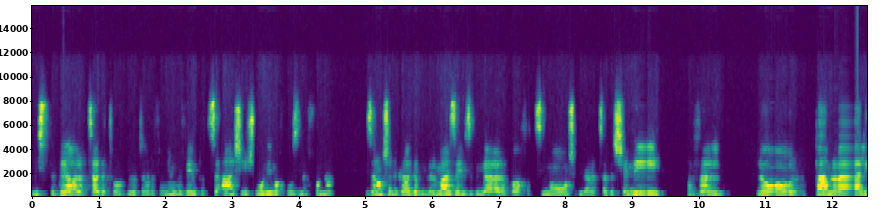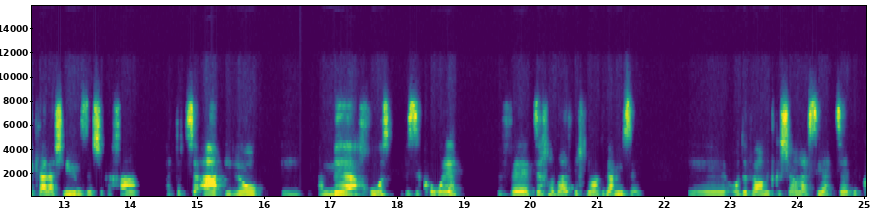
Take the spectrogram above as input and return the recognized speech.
להסתדר על הצד הטוב ביותר. לפעמים מביאים תוצאה שהיא 80 אחוז נכונה. זה לא משנה כרגע בגלל מה זה, אם זה בגלל הלקוח עצמו, שבגלל הצד השני, אבל לא, פעם לא היה לי קל להשלים עם זה שככה התוצאה היא לא אה, המאה אחוז, וזה קורה, וצריך לדעת לחיות גם עם זה. אה, עוד דבר מתקשר לעשיית צדק.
